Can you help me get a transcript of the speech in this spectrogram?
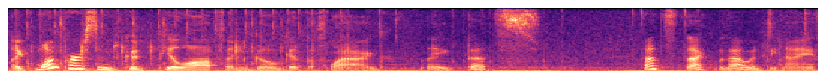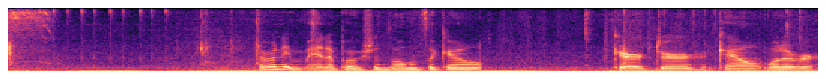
Like, one person could peel off and go get the flag. Like, that's... That's... That, that would be nice. Do I have any mana potions on this account? Character, account, whatever.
